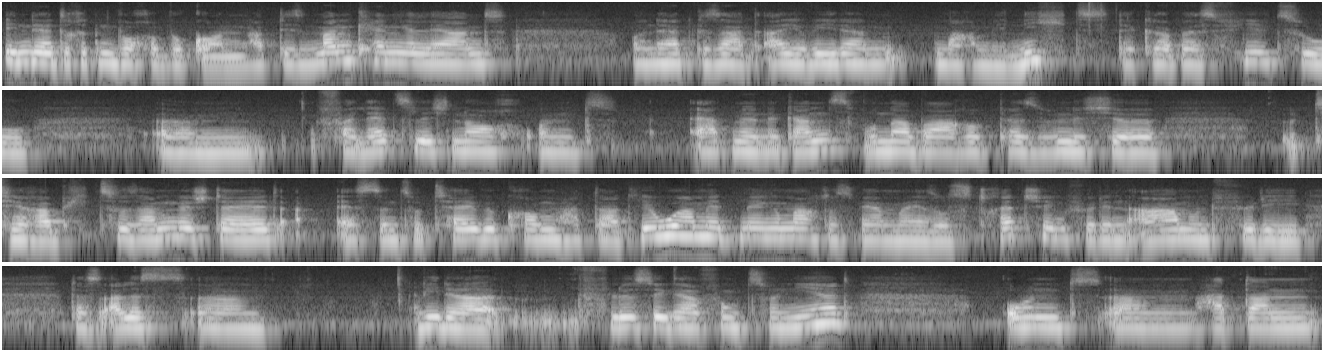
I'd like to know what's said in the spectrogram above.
in der dritten Woche begonnen. Habe diesen Mann kennengelernt und er hat gesagt, Ayurveda machen wir nicht. Der Körper ist viel zu ähm, verletzlich noch und er hat mir eine ganz wunderbare persönliche Therapie zusammengestellt. Er ist ins Hotel gekommen, hat dort Yoga mit mir gemacht. Das wäre mal so Stretching für den Arm und für die, das alles ähm, wieder flüssiger funktioniert und ähm, hat dann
